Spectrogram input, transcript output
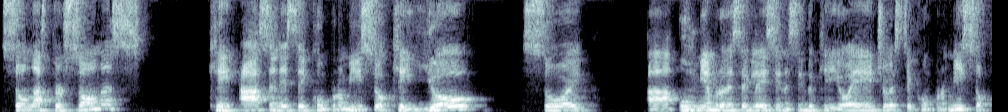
son las personas que hacen ese compromiso que yo soy a un miembro de esa iglesia diciendo que yo he hecho este compromiso.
